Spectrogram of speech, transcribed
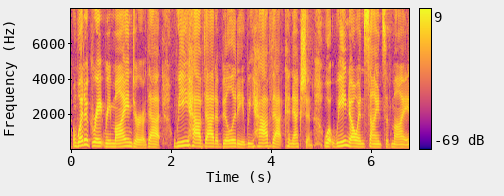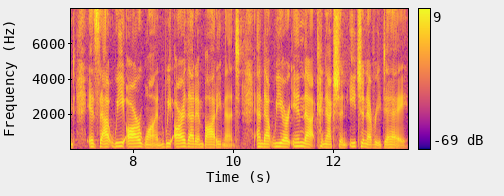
What a great reminder that we have that ability, we have that connection. What we know in Science of Mind is that we are one, we are that embodiment, and that we are in that connection each and every day.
